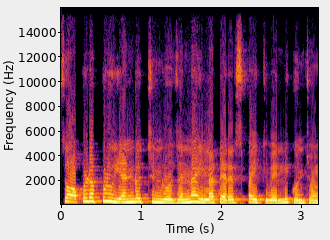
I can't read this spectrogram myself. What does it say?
సో అప్పుడప్పుడు ఎండ వచ్చిన రోజన్నా ఇలా టెర్రస్ పైకి వెళ్ళి కొంచెం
